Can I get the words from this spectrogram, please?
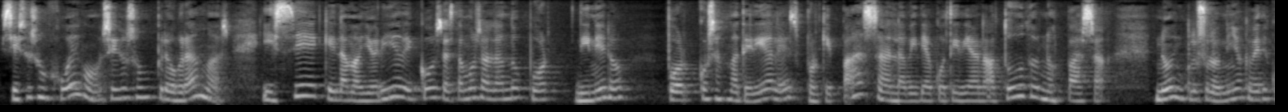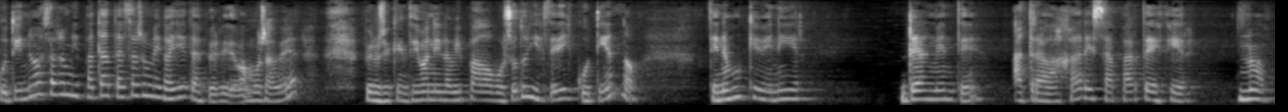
Si eso es un juego, si eso son programas. Y sé que la mayoría de cosas estamos hablando por dinero, por cosas materiales, porque pasa en la vida cotidiana, a todos nos pasa. ¿no? Incluso los niños que me discuten, no, estas son mis patatas, estas son mis galletas, pero vamos a ver, pero si que encima ni lo habéis pagado vosotros y estáis discutiendo. Tenemos que venir realmente a trabajar esa parte de decir, no,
